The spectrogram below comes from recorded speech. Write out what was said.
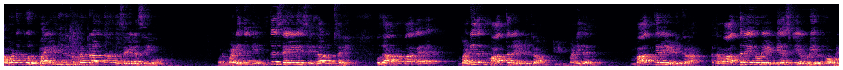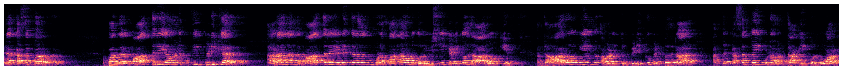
அவனுக்கு ஒரு பயன் இருக்கும் என்றால் தான் அந்த செயலை செய்வோம். ஒரு மனிதன் எந்த செயலை செய்தாலும் சரி உதாரணமாக மனிதன் மாத்திரை எடுக்கிறான். மனிதன் மாத்திரை எடுக்கிறான். அந்த மாத்திரையினுடைய டேஸ்ட் எப்படி இருக்கும் அப்படின்னா கசப்பா இருக்கும். அப்போ அந்த மாத்திரை அவனுக்கு பிடிக்காது. ஆனால் அந்த மாத்திரை எடுக்கிறதன் மூலமாக அவனுக்கு ஒரு விஷயம் கிடைக்கும் அந்த ஆரோக்கியம். அந்த ஆரோக்கியம் அவனுக்கு பிடிக்கும் என்பதனால் அந்த கசப்பை கூட அவன் தாங்கிக் கொள்வான்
